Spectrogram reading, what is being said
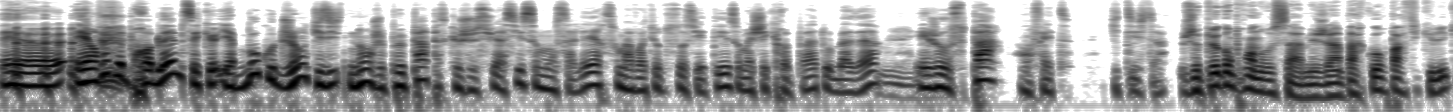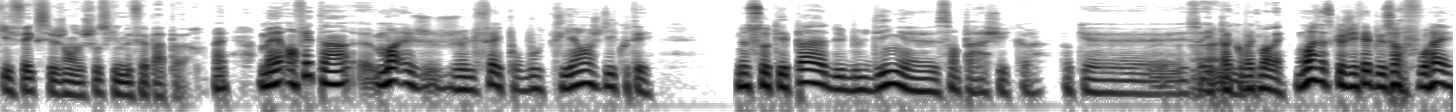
Et, euh, et, en fait, le problème, c'est qu'il y a beaucoup de gens qui disent non, je peux pas parce que je suis assis sur mon salaire, sur ma voiture de société, sur mes chèques repas, tout le bazar, Mmh. et j'ose pas, en fait, quitter ça. Je peux comprendre ça, mais j'ai un parcours particulier qui fait que c'est le genre de choses qui ne me fait pas peur. Ouais. Mais en fait, hein, moi, je, je, le fais pour beaucoup de clients. Je dis écoutez, ne sautez pas du building euh, sans parachute, quoi. Donc, euh, soyez ouais. pas complètement dingue. Moi, c'est ce que j'ai fait plusieurs fois. Et,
